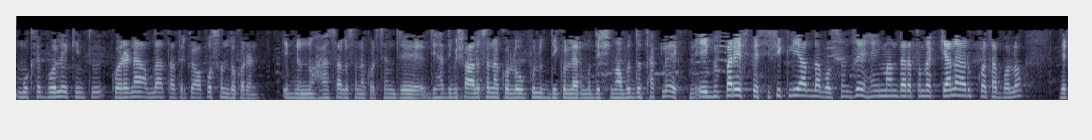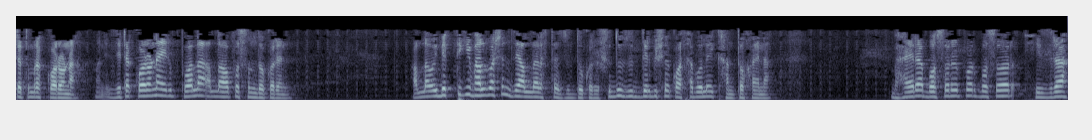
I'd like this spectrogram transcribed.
মুখে বলে কিন্তু করে না, আল্লাহ তাদেরকে অপছন্দ করেন। ইবনুল নুহাস আলোচনা করছেন যে জিহাদি বিষয়ে আলোচনা করল, উপলব্ধি করলে এর মধ্যে সীমাবদ্ধ থাকল এই ব্যাপারে স্পেসিফিকলি আল্লাহ বলছেন যে, হে ইমান দ্বারা তোমরা কেন এরূপ কথা বলো যেটা তোমরা করো না? মানে যেটা করো না এর বলা আল্লাহ অপছন্দ করেন। আল্লাহ ওই ব্যক্তিকে ভালোবাসেন যে আল্লাহ রাস্তায় যুদ্ধ করে। শুধু যুদ্ধের বিষয়ে কথা বলেই ক্ষান্ত হয় না। ভাইয়েরা, বছরের পর বছর হিজরা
